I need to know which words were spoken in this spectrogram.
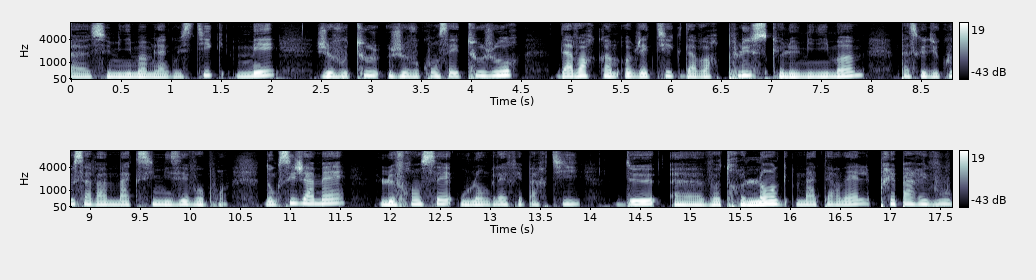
euh, ce minimum linguistique, mais je vous, je vous conseille toujours d'avoir comme objectif d'avoir plus que le minimum, parce que du coup, ça va maximiser vos points. Donc si jamais le français ou l'anglais fait partie de euh, votre langue maternelle, préparez-vous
